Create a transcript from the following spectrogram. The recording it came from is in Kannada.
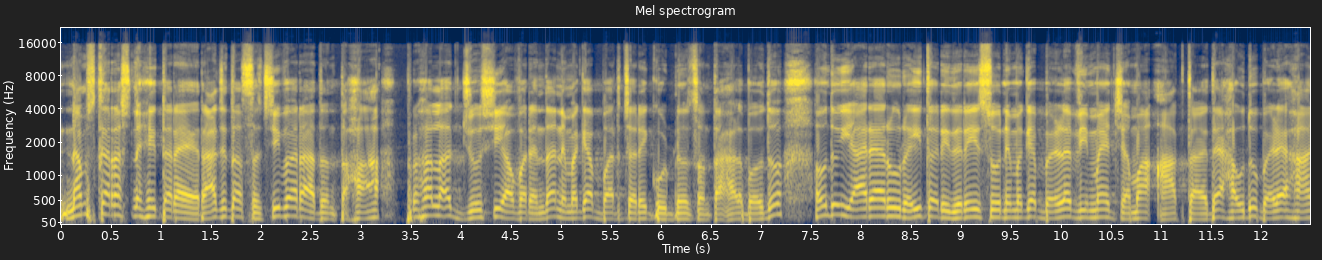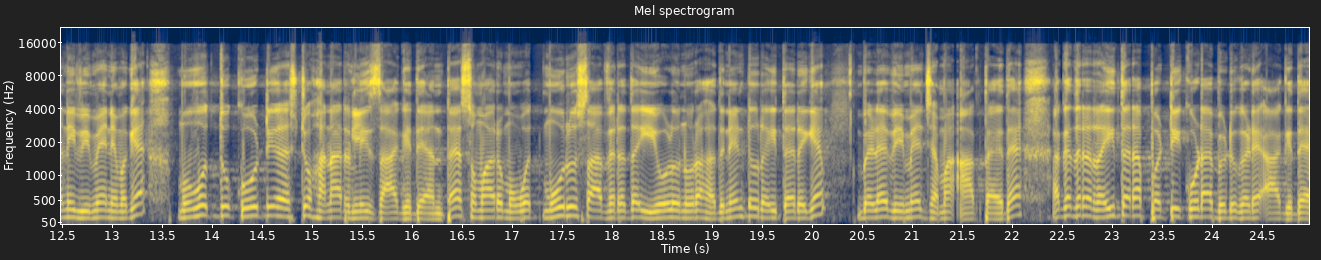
ನಮಸ್ಕಾರ ಸ್ನೇಹಿತರೆ ರಾಜ್ಯದ ಸಚಿವರಾದಂತಹ ಪ್ರಹ್ಲಾದ್ ಜೋಶಿ ಅವರಿಂದ ನಿಮಗೆ ಭರ್ಜರಿ ಗುಡ್ ನ್ಯೂಸ್ ಅಂತ ಹೇಳ್ಬೋದು. ಹೌದು, ಯಾರ್ಯಾರು ರೈತರಿದ್ದೀರಿ ಸೊ ನಿಮಗೆ ಬೆಳೆ ವಿಮೆ ಜಮಾ ಆಗ್ತಾ ಇದೆ. ಹೌದು, ಬೆಳೆ ಹಾನಿ ವಿಮೆ ನಿಮಗೆ ಮೂವತ್ತು ಕೋಟಿಯಷ್ಟು ಹಣ ರಿಲೀಸ್ ಆಗಿದೆ ಅಂತೆ. ಸುಮಾರು ಮೂವತ್ತ್ಮೂರು ಸಾವಿರದ ಏಳುನೂರ ಹದಿನೆಂಟು ರೈತರಿಗೆ ಬೆಳೆ ವಿಮೆ ಜಮಾ ಆಗ್ತಾ ಇದೆ. ಹಾಗಾದರೆ ರೈತರ ಪಟ್ಟಿ ಕೂಡ ಬಿಡುಗಡೆ ಆಗಿದೆ.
